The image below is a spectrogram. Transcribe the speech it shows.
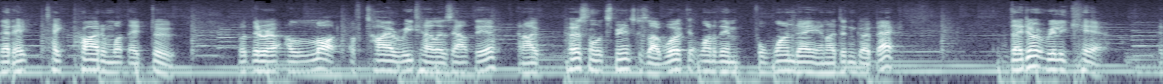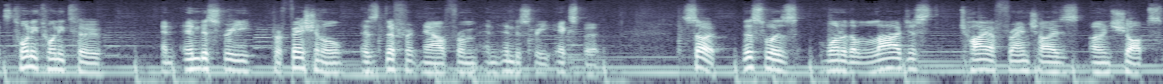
they take pride in what they do. But there are a lot of tire retailers out there, and I've personal experience because I worked at one of them for one day and I didn't go back. They don't really care. It's 2022. An industry professional is different now from an industry expert. So, this was one of the largest tire franchise owned shops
